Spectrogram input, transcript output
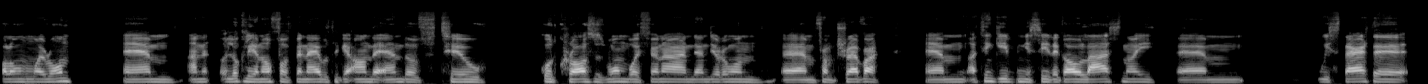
following my run. Um, and luckily enough, I've been able to get on the end of two good crosses, one by Finner and then the other one um, from Trevor. Um, I think even you see the goal last night. Um, we started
